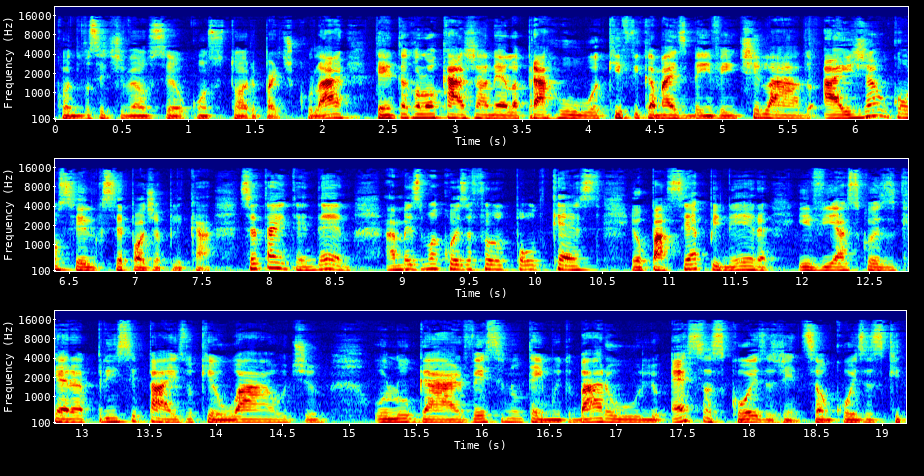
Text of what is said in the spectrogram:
quando você tiver o seu consultório particular, tenta colocar a janela pra rua, que fica mais bem ventilado. Aí já é um conselho que você pode aplicar. Você tá entendendo? A mesma coisa foi o podcast. Eu passei a peneira e vi as coisas que eram principais. O que? O áudio, o lugar, ver se não tem muito barulho. Essas coisas, gente, são coisas que.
